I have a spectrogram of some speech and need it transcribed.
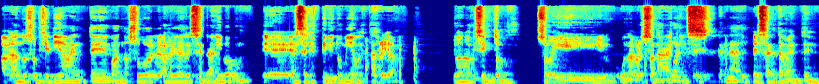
hablando subjetivamente, cuando subo arriba del escenario, eh, es el espíritu mío que está arriba. Yo no existo, soy una persona X. Exactamente.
